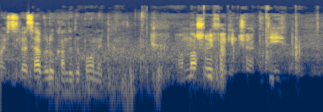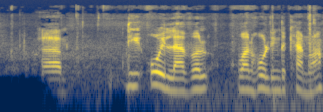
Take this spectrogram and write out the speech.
noise. Let's have a look under the bonnet. I'm not sure if I can check the um, the oil level while holding the camera.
